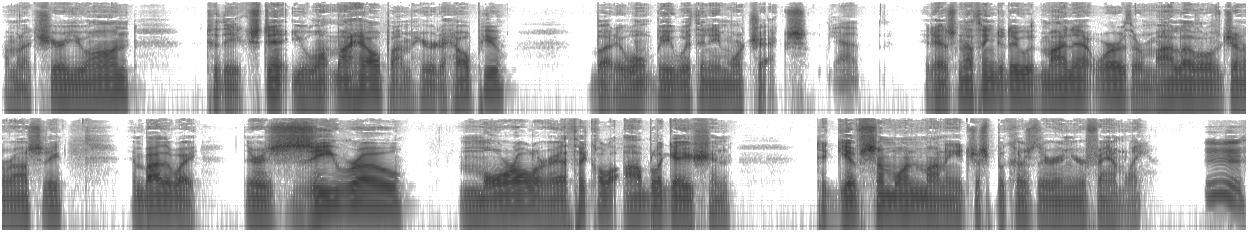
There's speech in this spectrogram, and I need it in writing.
I'm going to cheer you on. To the extent you want my help, I'm here to help you, but it won't be with any more checks. Yep. It has nothing to do with my net worth or my level of generosity. And by the way, there is zero moral or ethical obligation to give someone money just because they're in your family. Mm.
